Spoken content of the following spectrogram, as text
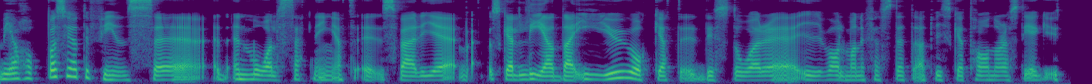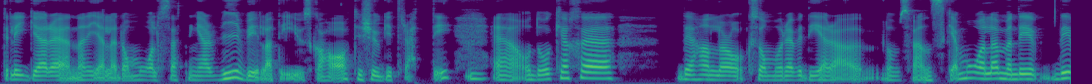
Men jag hoppas ju att det finns eh, en- målsättning att eh, Sverige ska leda EU och att eh, det står eh, i valmanifestet att vi ska ta några steg ytterligare när det gäller de målsättningar vi vill att EU ska ha till 2030. Mm. Och då kanske det handlar också om att revidera de svenska målen, men det, det,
